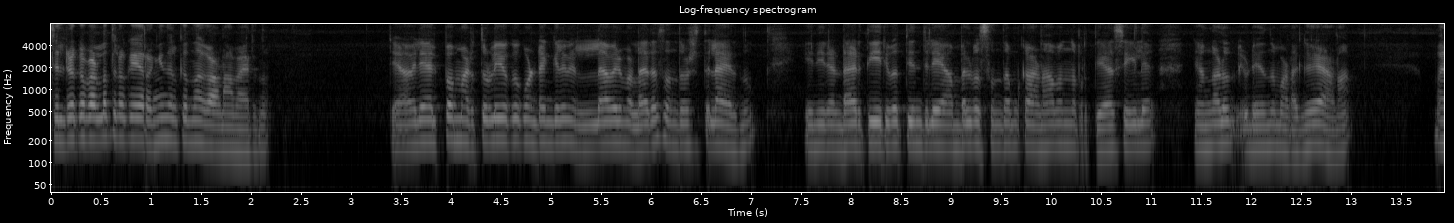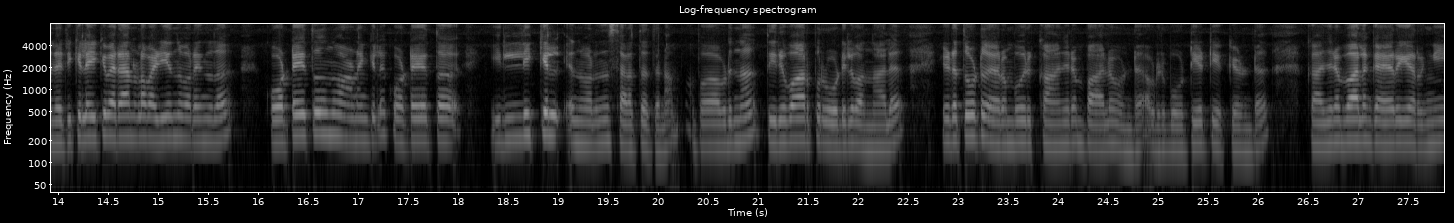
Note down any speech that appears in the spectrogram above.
ചിലരൊക്കെ വെള്ളത്തിലൊക്കെ ഇറങ്ങി നിൽക്കുന്നത് കാണാമായിരുന്നു. രാവിലെ അല്പം മഴത്തുള്ളിയൊക്കെ കൊണ്ടെങ്കിലും എല്ലാവരും വളരെ സന്തോഷത്തിലായിരുന്നു. ഇനി രണ്ടായിരത്തി ഇരുപത്തിയഞ്ചിലെ അമ്പൽ വസന്തം കാണാമെന്ന പ്രത്യാശയിൽ ഞങ്ങളും ഇവിടെ നിന്ന് മടങ്ങുകയാണ്. മലരിക്കലേക്ക് വരാനുള്ള വഴിയെന്ന് പറയുന്നത് കോട്ടയത്ത് നിന്നുമാണെങ്കിൽ കോട്ടയത്ത് ഇല്ലിക്കൽ എന്ന് പറയുന്ന സ്ഥലത്തെത്തണം. അപ്പോൾ അവിടുന്ന് തിരുവാർപ്പ് റോഡിൽ വന്നാൽ ഇടത്തോട്ട് കയറുമ്പോൾ ഒരു കാഞ്ഞിരം പാലമുണ്ട്. അവിടെ ഒരു ബോട്ടിയെട്ടിയൊക്കെ ഉണ്ട്. കാഞ്ഞിരം പാലം കയറി ഇറങ്ങി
